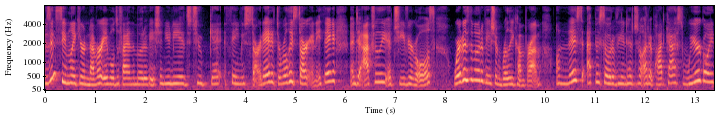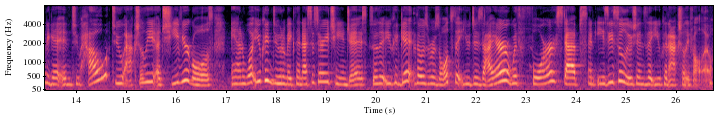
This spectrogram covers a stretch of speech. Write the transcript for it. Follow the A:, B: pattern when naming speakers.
A: Does it seem like you're never able to find the motivation you need to get things started, to really start anything, and to actually achieve your goals? Where does the motivation really come from? On this episode of the Intentional Edit podcast, we're going to get into how to actually achieve your goals and what you can do to make the necessary changes so that you can get those results that you desire with four steps and easy solutions that you can actually follow.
